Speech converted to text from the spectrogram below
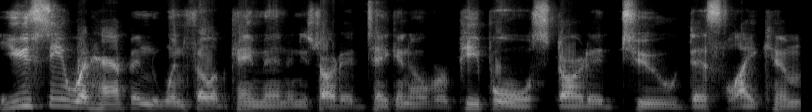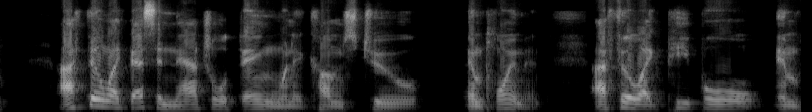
you see what happened when Philip came in and he started taking over. People started to dislike him I feel like that's a natural thing when it comes to employment. I feel like people and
